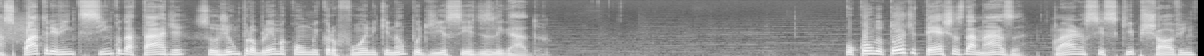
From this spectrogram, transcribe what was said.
Às 4h25 da tarde, surgiu um problema com o microfone que não podia ser desligado. O condutor de testes da NASA, Clarence Skip Chauvin,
